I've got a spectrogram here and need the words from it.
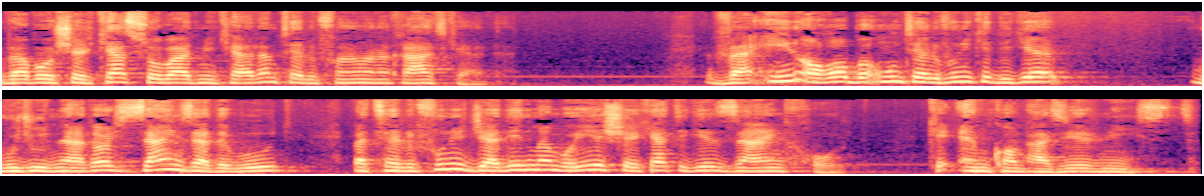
و با شرکت صحبت می‌کردم تلفن من قطع کردن. و این آقا با اون تلفنی که دیگه وجود نداشت زنگ زده بود و تلفن جدید من با یه شرکت دیگه زنگ خورد که امکان پذیر نیست.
